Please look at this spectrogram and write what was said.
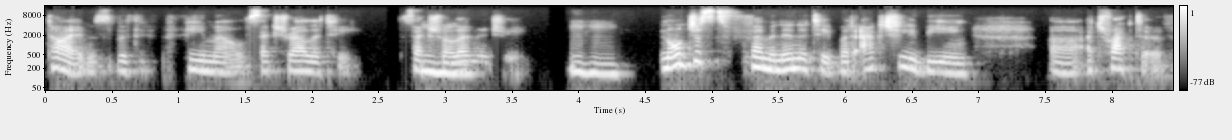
times with female sexuality, sexual mm-hmm. energy, mm-hmm. not just femininity, but actually being uh, attractive.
